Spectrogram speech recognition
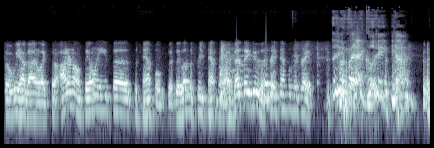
so we have that. Like, I don't know, they only eat the, the samples. They they love the free samples. I bet they do. The free samples are great. exactly. Yeah.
